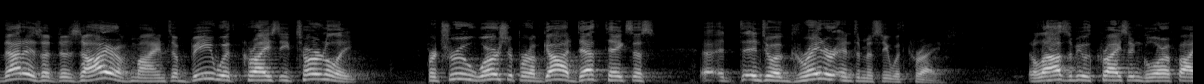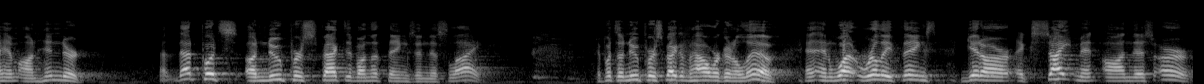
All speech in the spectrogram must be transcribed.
that is a desire of mine to be with Christ eternally. For true worshiper of God, death takes us uh, into a greater intimacy with Christ. It allows us to be with Christ and glorify Him unhindered. That puts a new perspective on the things in this life. It puts a new perspective of how we're going to live and, and what really things get our excitement on this earth.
